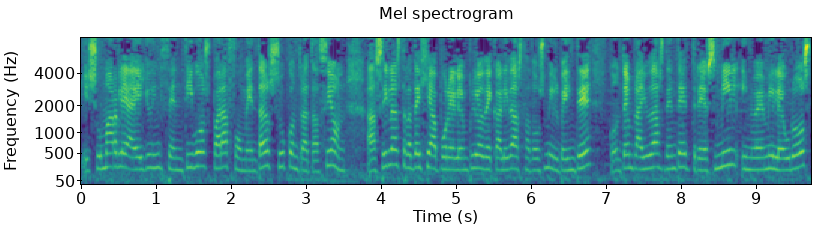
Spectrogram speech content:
y sumarle a ello incentivos para fomentar su contratación. Así, la estrategia por el empleo de calidad hasta 2020 contempla ayudas de entre 3.000 y 9.000 euros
